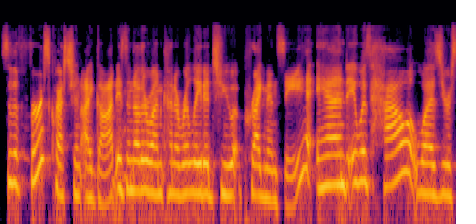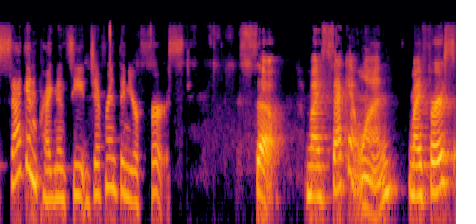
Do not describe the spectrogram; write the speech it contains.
So, the first question I got is another one kind of related to pregnancy. And it was How was your second pregnancy different than your first? So, my second one, my first,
